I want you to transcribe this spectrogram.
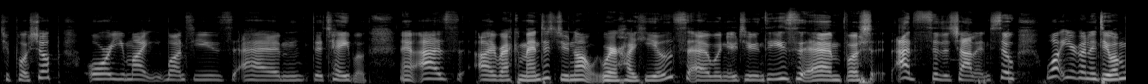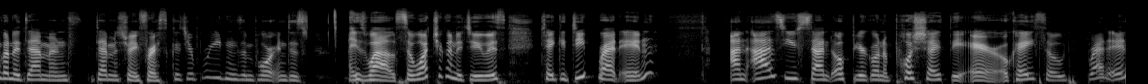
to push up, or you might want to use um, the table. Now, as I recommended, do not wear high heels uh, when you're doing these, um, but adds to the challenge. So, what you're going to do, I'm going to dem- demonstrate first because your breathing is important as, as well. So, what you're going to do is take a deep breath in. And as you stand up, you're going to push out the air, okay? So, breath in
